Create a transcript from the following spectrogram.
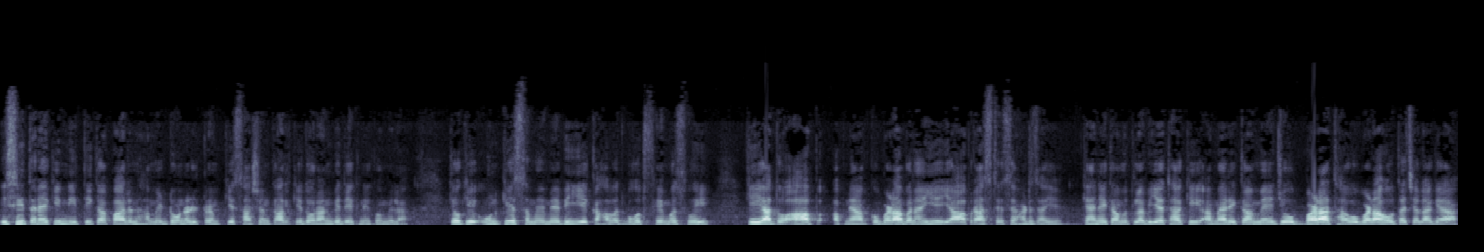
इसी तरह की नीति का पालन हमें डोनाल्ड ट्रंप के शासनकाल के दौरान भी देखने को मिला, क्योंकि उनके समय में भी ये कहावत बहुत फ़ेमस हुई कि या तो आप अपने आप को बड़ा बनाइए या आप रास्ते से हट जाइए। कहने का मतलब यह था कि अमेरिका में जो बड़ा था, वो बड़ा होता चला गया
